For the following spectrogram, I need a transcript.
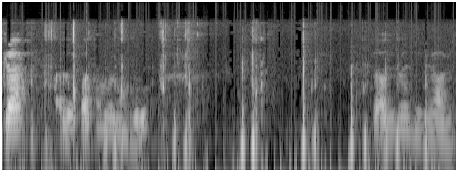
gaffe à ne pas tomber dans l'eau. Faire du mal des murs avec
